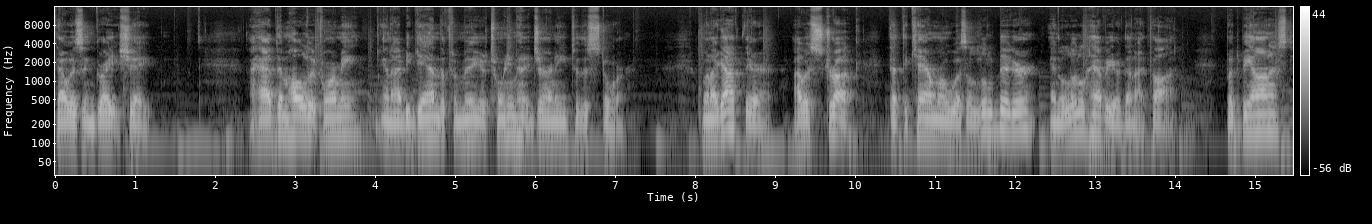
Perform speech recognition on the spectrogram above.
that was in great shape. I had them hold it for me, and I began the familiar 20 minute journey to the store. When I got there, I was struck that the camera was a little bigger and a little heavier than I thought. But to be honest,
